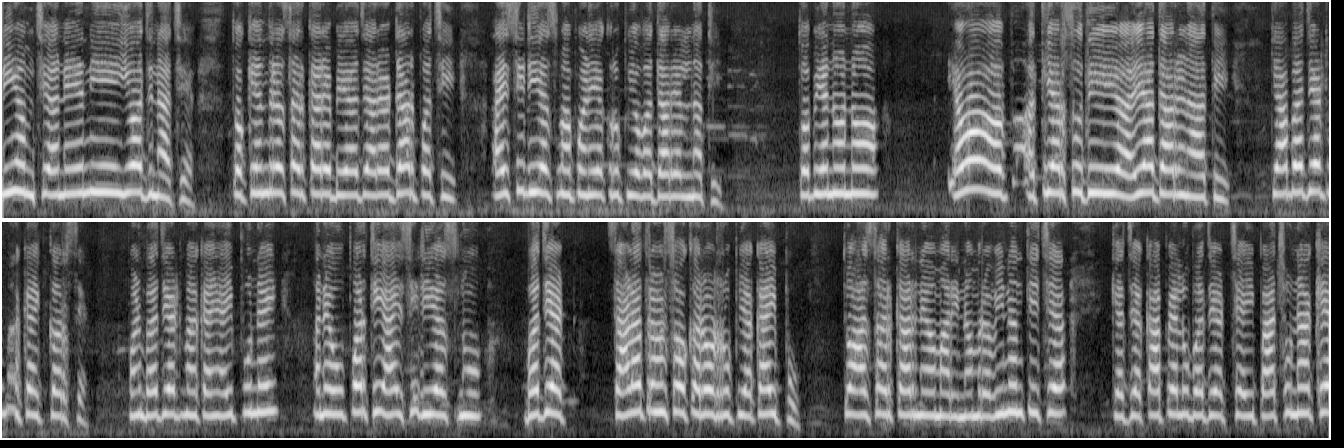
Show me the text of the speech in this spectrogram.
નિયમ છે અને એની યોજના છે. તો કેન્દ્ર સરકારે બે હજાર અઢાર પછી આઈસીડીએસમાં પણ એક રૂપિયો વધારેલ નથી. તો બહેનોનો એવો અત્યાર સુધી હયાધારણા હતી કે આ બજેટમાં કંઈક કરશે. પણ બજેટમાં કાંઈ આપ્યું નહીં અને ઉપરથી આઈસીડીએસનું બજેટ સાડા ત્રણસો કરોડ રૂપિયા કાપ્યું તો આ સરકારને અમારી નમ્ર વિનંતી છે કે જે કાપેલું બજેટ છે એ પાછું નાખે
